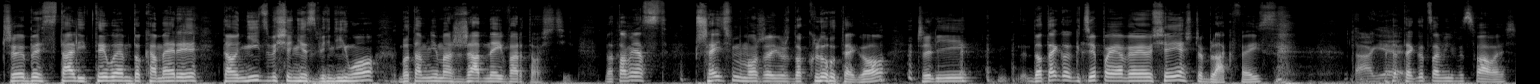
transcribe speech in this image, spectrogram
czy by stali tyłem do kamery, to nic by się nie zmieniło, bo tam nie ma żadnej wartości. Natomiast przejdźmy może już do clue tego, czyli do tego, gdzie pojawiają się jeszcze blackface. Tak jest. tego, co mi wysłałeś.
